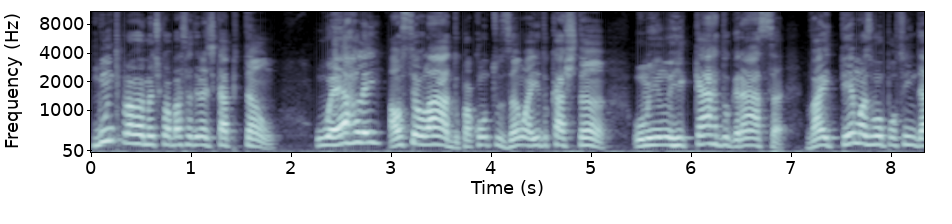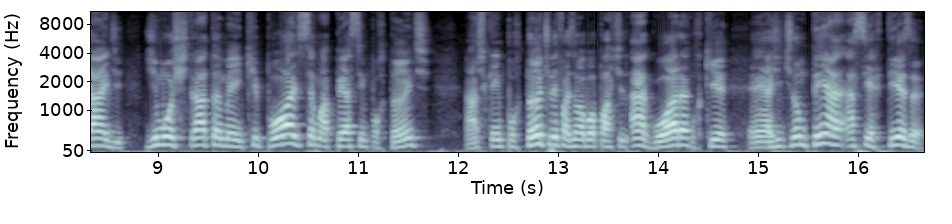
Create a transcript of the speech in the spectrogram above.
muito provavelmente com a braçadeira de capitão, o Erley, ao seu lado, com a contusão aí do Castan, o menino Ricardo Graça vai ter mais uma oportunidade de mostrar também que pode ser uma peça importante. Acho que é importante ele fazer uma boa partida agora, porque é, a gente não tem a, a, certeza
